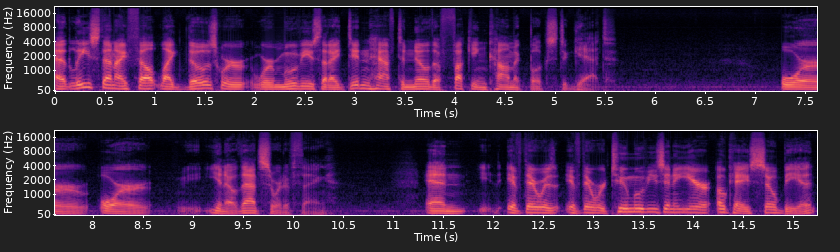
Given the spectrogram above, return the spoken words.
at least then I felt like those were, were movies that I didn't have to know the fucking comic books to get or or you know that sort of thing. And if there was if there were two movies in a year, okay, so be it.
